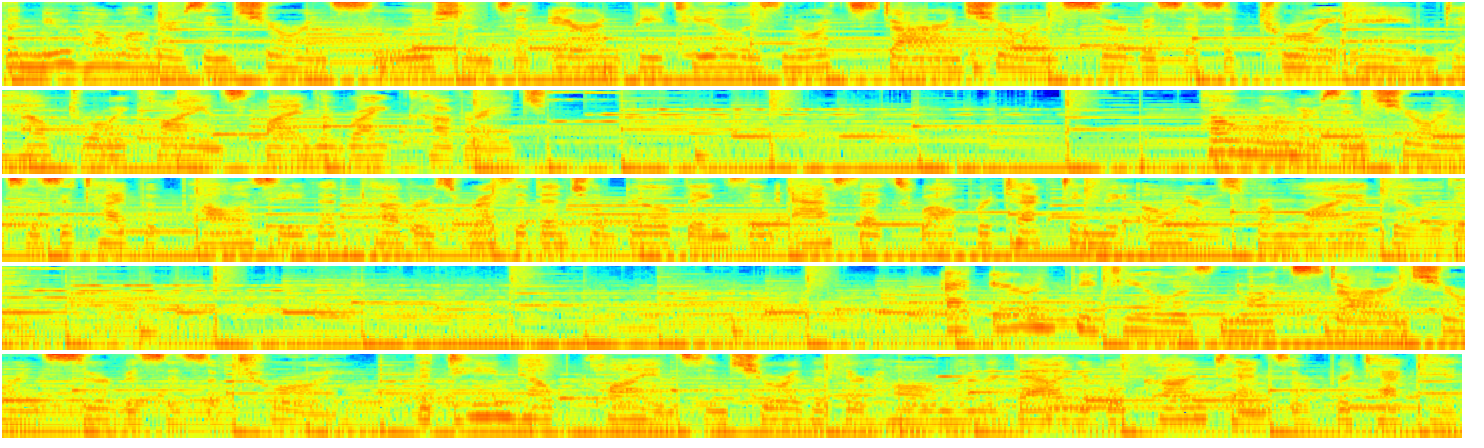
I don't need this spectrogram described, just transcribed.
The new homeowners insurance solutions at Aaron Pietila's North Star Insurance Services of Troy aim to help Troy clients find the right coverage. Homeowners insurance is a type of policy that covers residential buildings and assets while protecting the owners from liability. Aaron Pietila's North Star Insurance Services of Troy, the team help clients ensure that their home and the valuable contents are protected.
